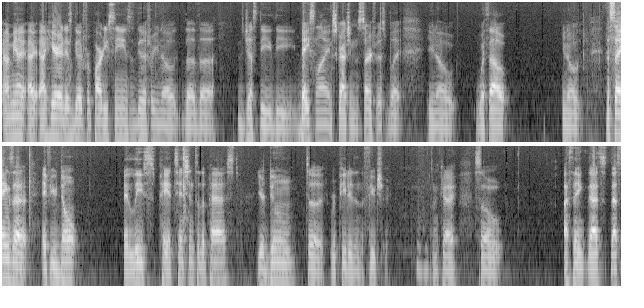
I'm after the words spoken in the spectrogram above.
I mean I, I, I hear it is good for party scenes it's good for you know the the just the the baseline scratching the surface but you know without you know the sayings that if you don't at least pay attention to the past you're doomed to repeat it in the future. Mm-hmm. Okay? So i think that's that's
